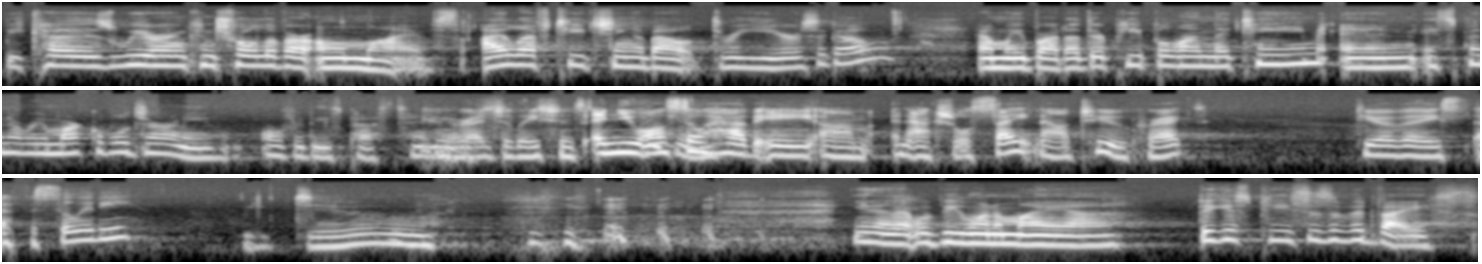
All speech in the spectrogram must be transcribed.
because we are in control of our own lives. I left teaching about three years ago, and we brought other people on the team, and it's been a remarkable journey over these past 10 years. Congratulations. And you Thank also you. have a, um, an actual site now, too, correct? Do you have a, a facility? We do. you know, that would be one of my uh, biggest pieces of advice.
